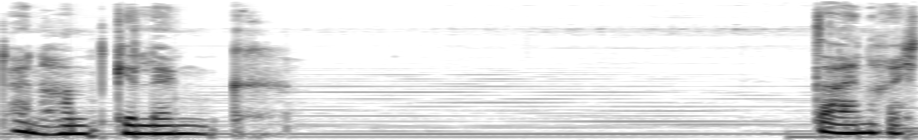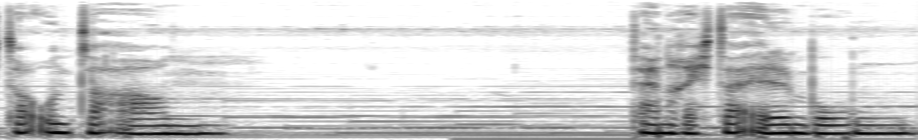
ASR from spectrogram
Dein Handgelenk, dein rechter Unterarm, dein rechter Ellenbogen,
